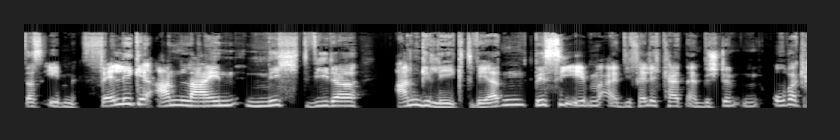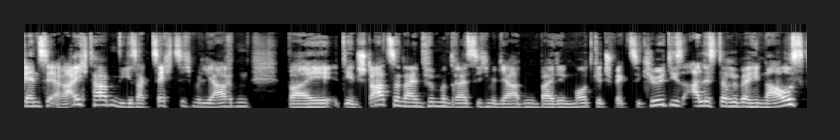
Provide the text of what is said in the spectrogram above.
dass eben fällige Anleihen nicht wieder angelegt werden, bis sie eben die Fälligkeiten einer bestimmten Obergrenze erreicht haben. Wie gesagt, 60 Milliarden bei den Staatsanleihen, 35 Milliarden bei den Mortgage-Backed Securities. Alles darüber hinaus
